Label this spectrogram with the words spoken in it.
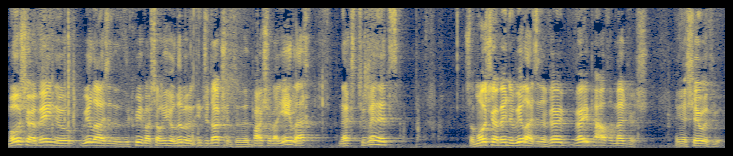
Moshe Rabbeinu realized that the decree of Hashem. Bit of an introduction to the Parsha Vayelech. Next two minutes. So Moshe Rabbeinu realized it's a very, very powerful medrash. I'm going to share with you.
